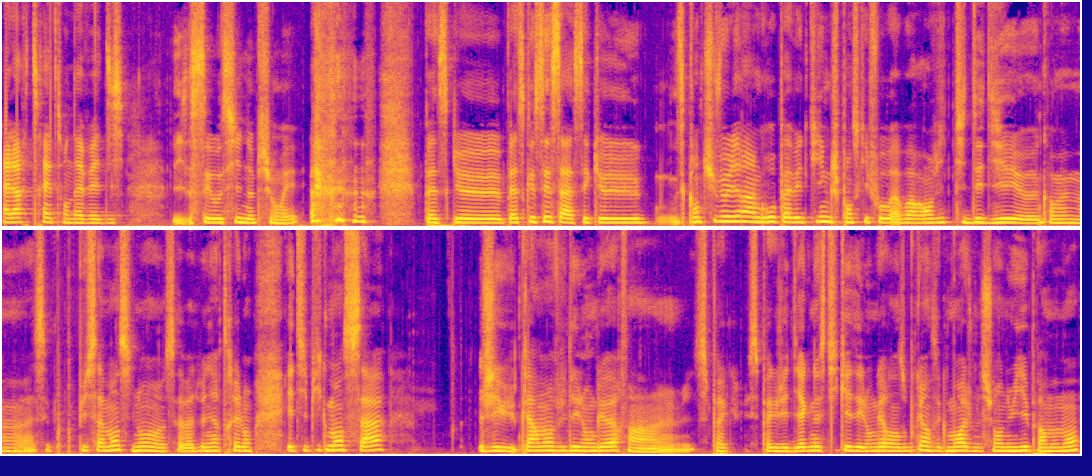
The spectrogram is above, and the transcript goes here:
à la retraite on avait dit c'est aussi une option, ouais. parce que parce que c'est ça, c'est que quand tu veux lire un gros pavé de King, je pense qu'il faut avoir envie de t'y dédier euh, quand même euh, assez puissamment, sinon euh, ça va devenir très long. Et typiquement ça, j'ai eu clairement vu des longueurs. Enfin, c'est pas c'est pas que j'ai diagnostiqué des longueurs dans ce bouquin, c'est que moi je me suis ennuyée par moments.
